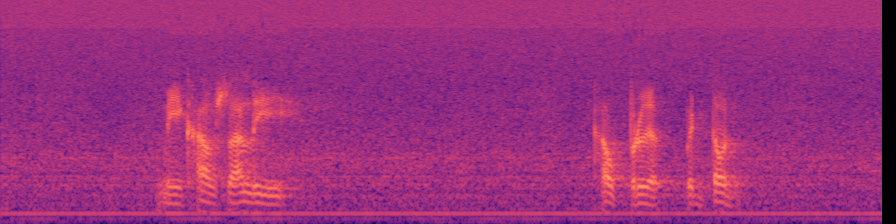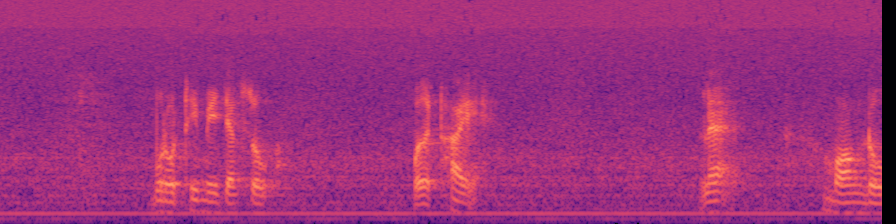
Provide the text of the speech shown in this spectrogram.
ๆ มีข้าวสาลีข้าวเปลือกเป็นต้น บุรุษที่มีจักษุเปิดไถ่ และมองดู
